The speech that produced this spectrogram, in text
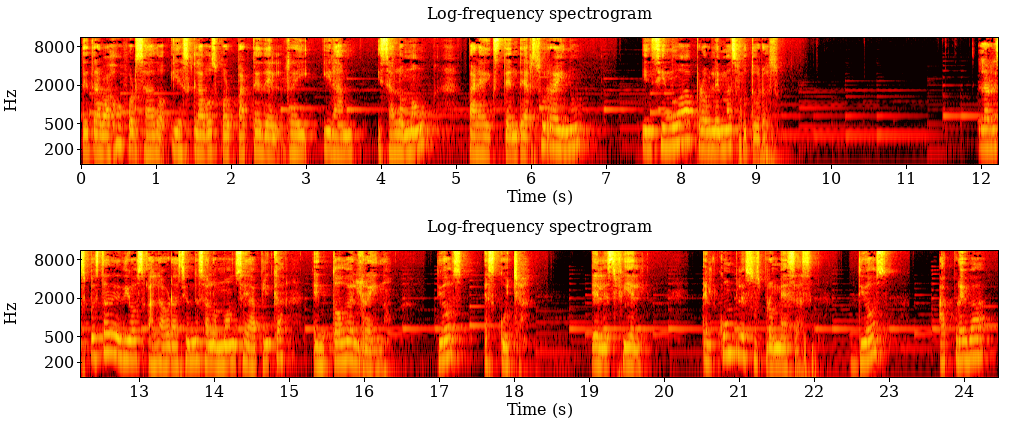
de trabajo forzado y esclavos por parte del rey Hiram y Salomón para extender su reino, insinúa problemas futuros. La respuesta de Dios a la oración de Salomón se aplica en todo el reino. Dios escucha. Él es fiel. Él cumple sus promesas. Dios aprueba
